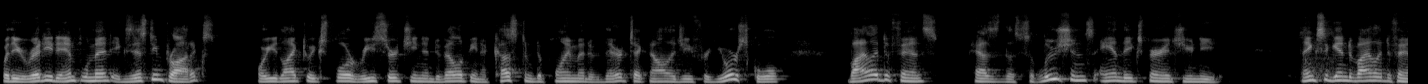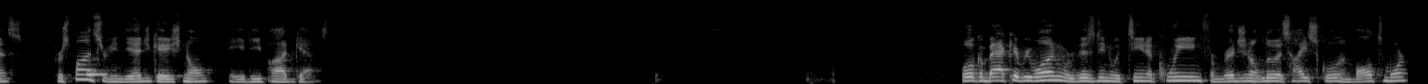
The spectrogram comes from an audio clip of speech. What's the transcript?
Whether you're ready to implement existing products or you'd like to explore researching and developing a custom deployment of their technology for your school, Violet Defense has the solutions and the experience you need. Thanks again to Violet Defense for sponsoring the Educational AD podcast. Welcome back, everyone. We're visiting with Tina Queen from Reginald Lewis High School in Baltimore.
